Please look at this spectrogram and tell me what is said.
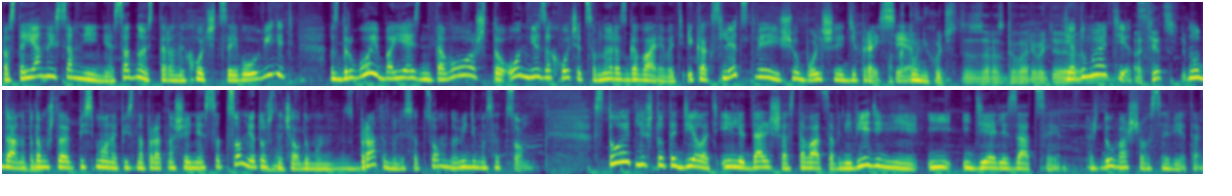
Постоянные сомнения. С одной стороны, хочется его увидеть, с другой боязнь того, что он не захочет со мной разговаривать. И как следствие, еще большая А депрессия. кто не хочет разговаривать? Я думаю, отец. Отец? Ну да, ну потому что письмо написано про отношения с отцом. Я тоже сначала думаю, с братом или с отцом, но, видимо, с отцом. Стоит ли что-то делать или дальше оставаться в неведении и идеализации? Жду вашего совета.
